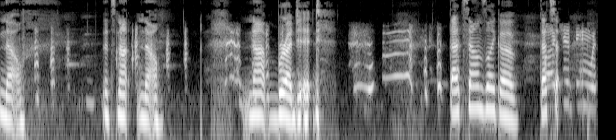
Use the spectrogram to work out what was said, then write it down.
No, it's not. No, not budget. That sounds like a. That's Budgeting with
